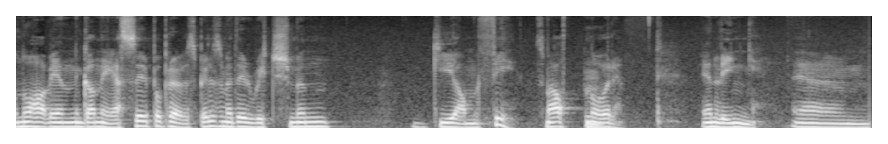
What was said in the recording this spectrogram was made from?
Og nå har vi en ganeser på prøvespill som heter Richmond Gyamfi, som er 18 Mm. år. En wing. ehm,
